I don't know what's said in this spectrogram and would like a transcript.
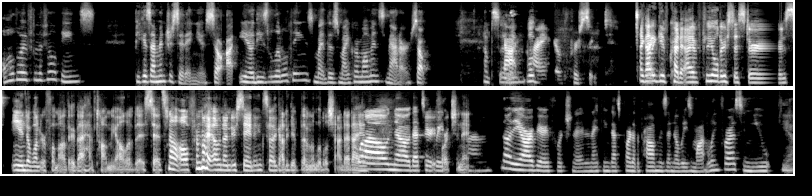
all the way from the Philippines." Because I'm interested in you. So, I, you know, these little things, my, those micro moments matter. So, absolutely. That well, kind of pursuit. I got to give credit. I have three older sisters and a wonderful mother that have taught me all of this. So it's not all from my own understanding. So I got to give them a little shout out. I well, no, that's very great, fortunate. Um, no, they are very fortunate, and I think that's part of the problem is that nobody's modeling for us, and you yeah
